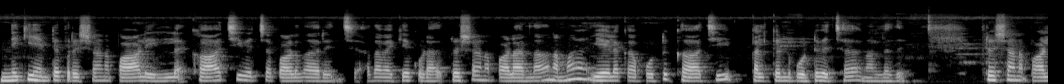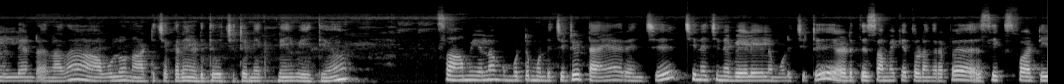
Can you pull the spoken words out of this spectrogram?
இன்றைக்கி என்கிட்ட ஃப்ரெஷ்ஷான பால் இல்லை. காய்ச்சி வச்ச பால் தான் இருந்துச்சு. அதை வைக்கக்கூடாது ஃப்ரெஷ்ஷான பாலாக இருந்தால் தான் நம்ம ஏலக்காய் போட்டு காய்ச்சி கல்கண்டு போட்டு வச்சா நல்லது. ஃப்ரெஷ்ஷான பால் இல்லைன்றதுனால தான் அவளும் நாட்டு சக்கரையும் எடுத்து வச்சுட்டு இன்றைக்கி நெய்வேத்தியம். சாமியெல்லாம் கும்பிட்டு முடிச்சுட்டு டயம் இருந்துச்சு. சின்ன சின்ன வேலைகளை முடிச்சுட்டு அடுத்து சமைக்க தொடங்குறப்ப சிக்ஸ் ஃபார்ட்டி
